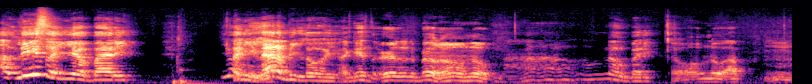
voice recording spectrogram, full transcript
At least a year, buddy. You ain't even let her be loyal. I guess the earlier the better. I don't know. I don't know, buddy. Oh, I don't know. I, mm.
